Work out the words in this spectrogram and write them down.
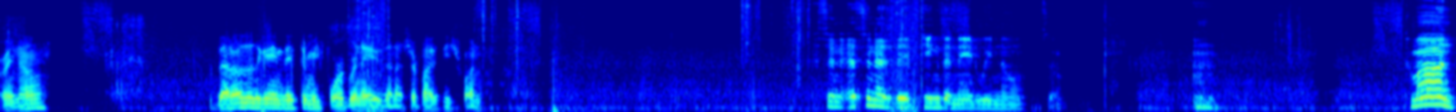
right now. That other game, they threw me four grenades and I survived each one. As soon, as soon as they ping the nade, we know. So. Come on.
